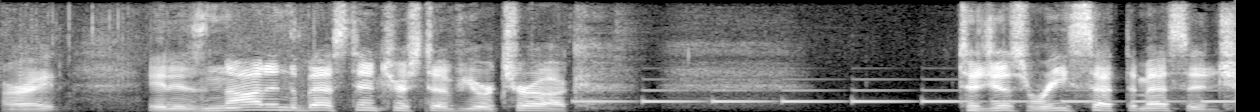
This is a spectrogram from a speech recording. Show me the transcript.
all right? It is not in the best interest of your truck to just reset the message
